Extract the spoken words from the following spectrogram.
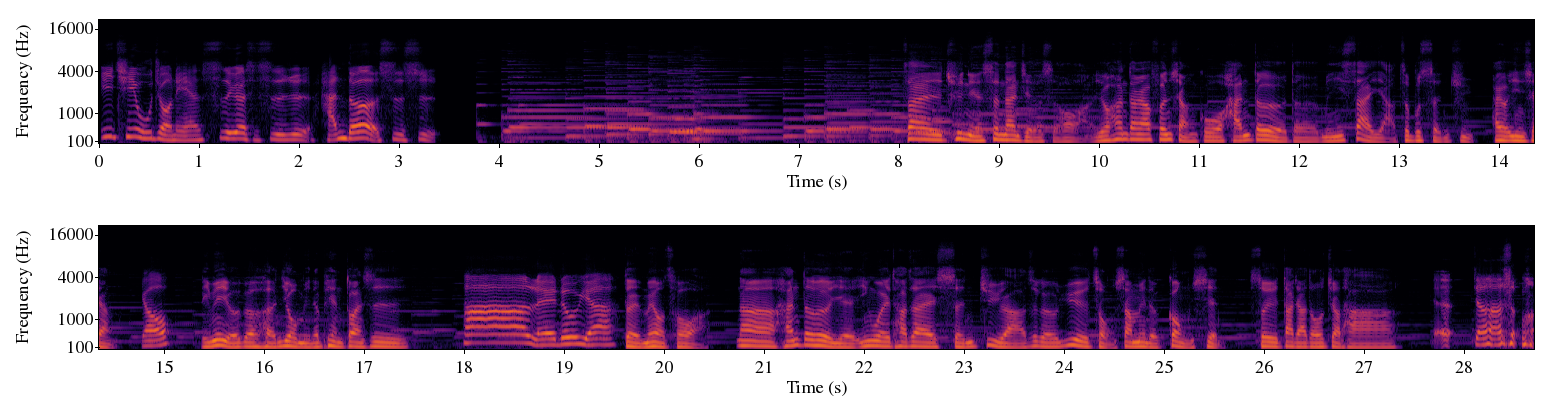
一七五九年四月十四日，韩德尔逝世。在去年圣诞节的时候啊，有和大家分享过韩德尔的《弥赛亚》这部神剧，还有印象？有，里面有一个很有名的片段是“哈利路亚”。对，没有错啊。那韩德尔也因为他在神剧啊这个乐种上面的贡献，所以大家都叫他。呃，叫他什么？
